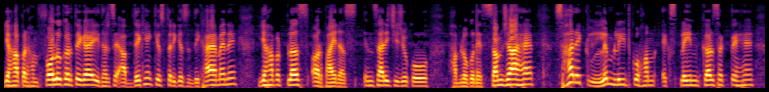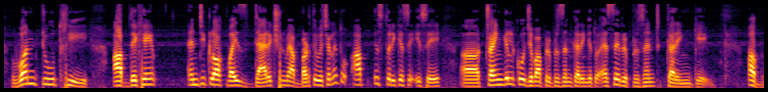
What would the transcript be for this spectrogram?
यहाँ पर हम फॉलो करते गए। इधर से आप देखें किस तरीके से दिखाया है मैंने। यहाँ पर प्लस और माइनस इन सारी चीज़ों को हम लोगों ने समझा है। हर एक लिम लीड को हम एक्सप्लेन कर सकते हैं। वन टू थ्री आप देखें एंटी क्लॉकवाइज डायरेक्शन में आप बढ़ते हुए चलें तो आप इस तरीके से इसे ट्रायंगल को जब आप रिप्रेजेंट करेंगे तो ऐसे रिप्रेजेंट करेंगे। अब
